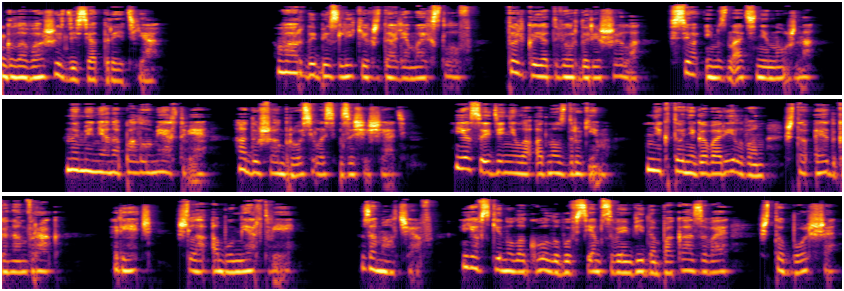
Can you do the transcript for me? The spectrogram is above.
Глава 63 Варды безликих ждали моих слов. Только я твердо решила, все им знать не нужно. На меня на полу мертвие, а душа бросилась защищать. Я соединила одно с другим. Никто не говорил вам, что Эдга нам враг. Речь шла об умертвии. Замолчав, я вскинула голову всем своим видом, показывая, что больше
